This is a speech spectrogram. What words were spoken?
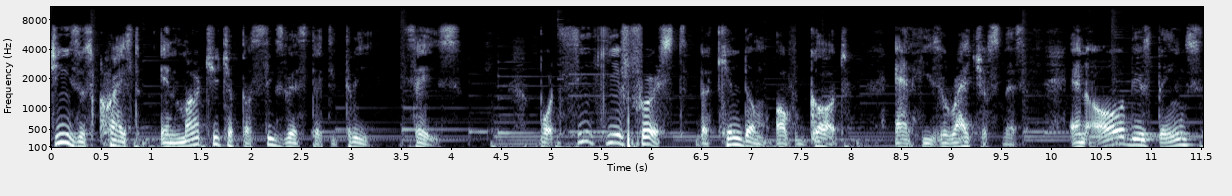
Jesus Christ in Matthew chapter 6, verse 33 says, But seek ye first the kingdom of God and his righteousness, and all these things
